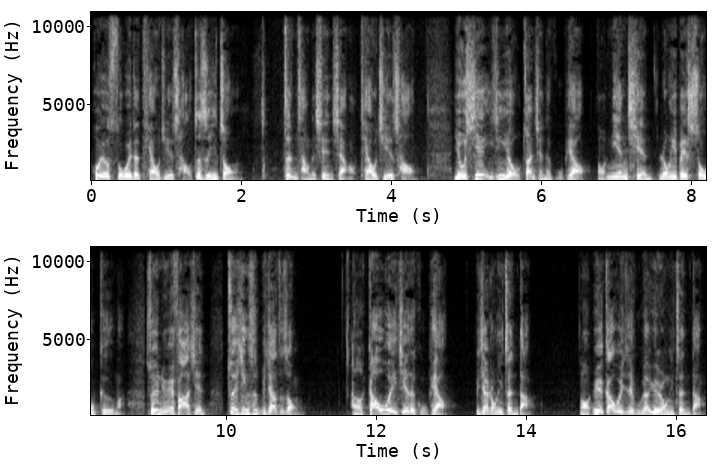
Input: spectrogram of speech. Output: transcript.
会有所谓的调节潮，这是一种正常的现象哦。调节潮，有些已经有赚钱的股票哦，年前容易被收割嘛，所以你会发现最近是比较这种呃高位阶的股票。比较容易震荡，哦，越高位置的股票越容易震荡，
